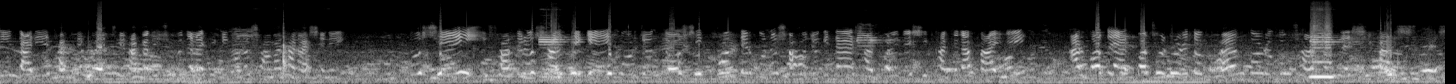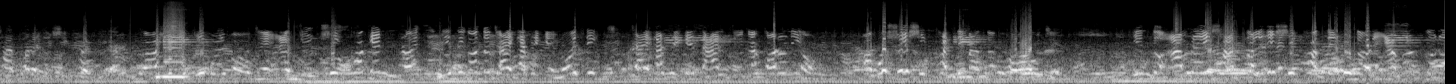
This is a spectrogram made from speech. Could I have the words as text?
দিন দাঁড়িয়ে থাকতে হয়েছে। ঢাকা বিশ্ববিদ্যালয় থেকে কোনো সমাধান আসেনি। তো সেই সতেরো সাল থেকে এই পর্যন্ত শিক্ষকদের কোনো সহযোগিতা সাত কলেজের শিক্ষার্থীরা পায়নি, আর গত এক বছর ধরে তো ভয়ঙ্কর রকম ষড়যন্ত্রের একজন শিক্ষকের নীতিগত জায়গা থেকে নৈতিক জায়গা থেকে অবশ্যই শিক্ষার্থী বান্ধব কিন্তু আমরা এই সাত কলেজের শিক্ষকদের ভিতরে এমন কোনো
